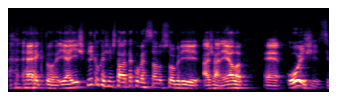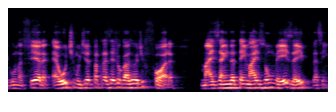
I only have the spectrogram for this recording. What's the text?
É, Hector, e aí explica o que a gente estava até conversando sobre a janela. É, hoje, segunda-feira, é o último dia para trazer jogador de fora, mas ainda tem mais um mês aí. Assim,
